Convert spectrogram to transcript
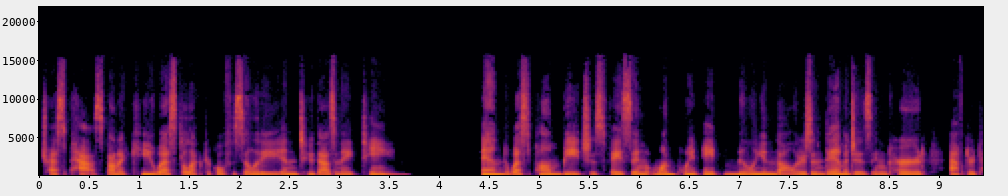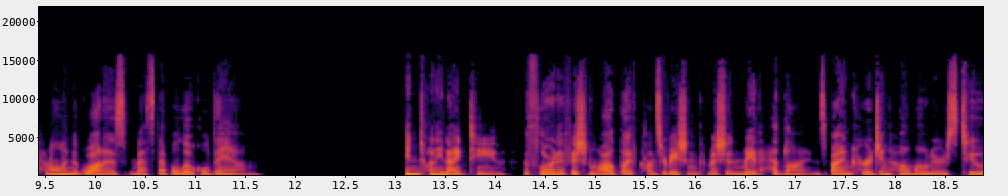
trespassed on a Key West electrical facility in 2018. And West Palm Beach is facing $1.8 million in damages incurred after tunneling iguanas messed up a local dam. In 2019, the Florida Fish and Wildlife Conservation Commission made headlines by encouraging homeowners to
